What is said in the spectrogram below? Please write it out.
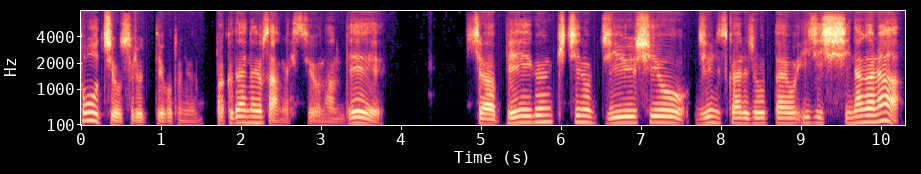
統治をするっていうことには莫大な予算が必要なんで、じゃあ、米軍基地の自由使用、自由に使える状態を維持しながら、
